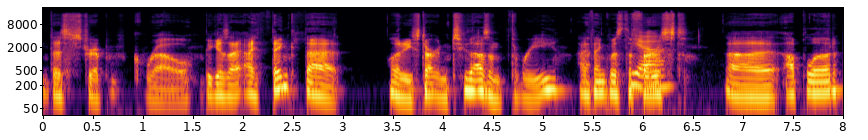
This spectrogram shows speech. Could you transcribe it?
this strip grow because I, I think that what did he start in 2003 i think was the Yeah. first uh upload.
